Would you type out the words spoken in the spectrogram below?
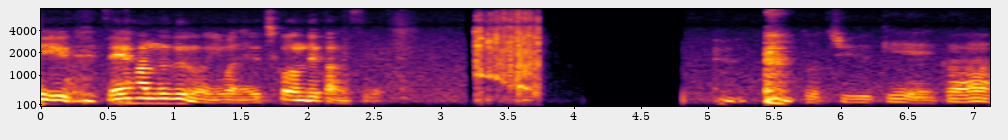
っていう前半の部分を今ね打ち込んでたんですよ。途中経過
